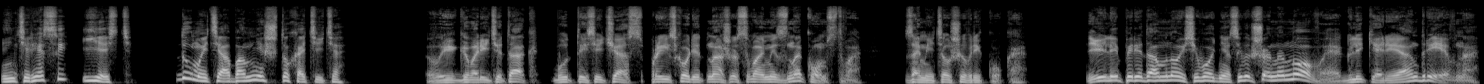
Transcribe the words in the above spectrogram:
«Интересы есть. Думайте обо мне, что хотите». «Вы говорите так, будто сейчас происходит наше с вами знакомство», — заметил Шеврикука. «Или передо мной сегодня совершенно новая Гликерия Андреевна?»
